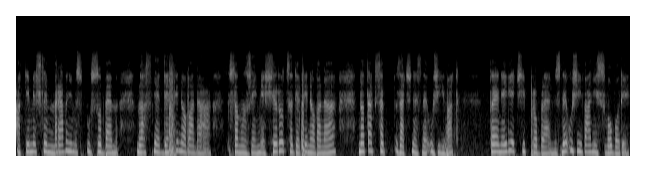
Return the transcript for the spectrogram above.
a tím myslím mravným způsobem, vlastně definovaná, samozřejmě široce definovaná, no tak se začne zneužívat. To je největší problém, zneužívání svobody.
